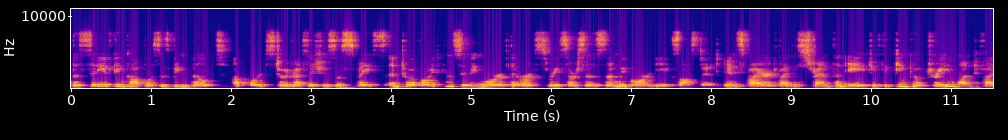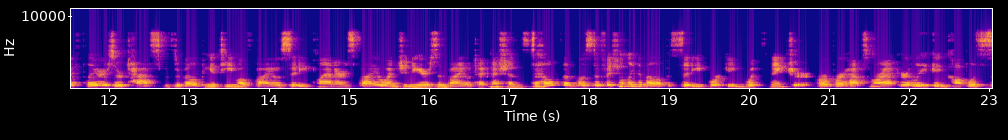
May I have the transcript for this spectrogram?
the city of Ginkgopolis is being built upwards to address issues of space and to avoid consuming more of the Earth's resources than we've already exhausted. Inspired by the strength and age of the ginkgo tree, one to five players are tasked with developing a team of biocity planners, bioengineers, and biotechnicians to help them most efficiently develop a city working with nature. Or perhaps more accurately, Ginkgopolis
